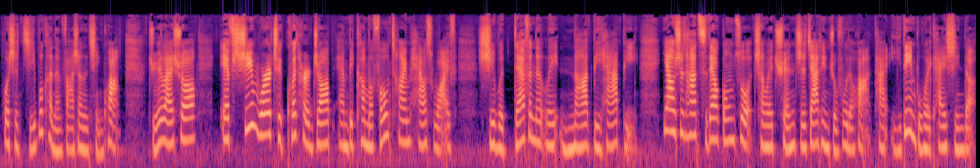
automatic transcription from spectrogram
或是极不可能发生的情况。举例来说。If she were to quit her job and become a full-time housewife, she would definitely not be happy. 要是她辞掉工作，成为全职家庭主妇的话，她一定不会开心的。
